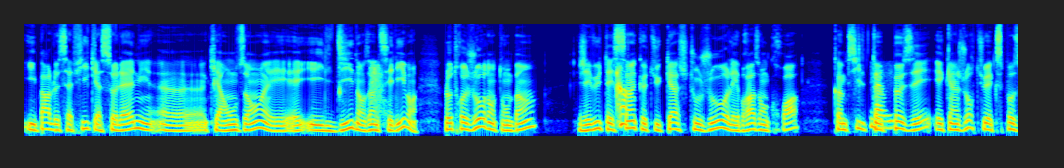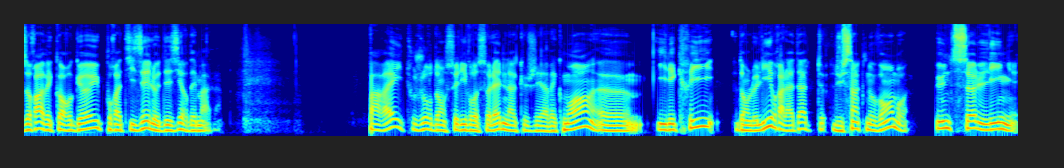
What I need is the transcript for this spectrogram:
il parle de sa fille qui a Solène, euh, qui a 11 ans, et, il dit dans un de ses livres L'autre jour, dans ton bain, j'ai vu tes seins que tu caches toujours, les bras en croix, comme s'ils te bah pesaient, et qu'un jour tu exposeras avec orgueil pour attiser le désir des mâles. Pareil, toujours dans ce livre Solène là que j'ai avec moi, euh, il écrit dans le livre à la date du 5 novembre, une seule ligne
